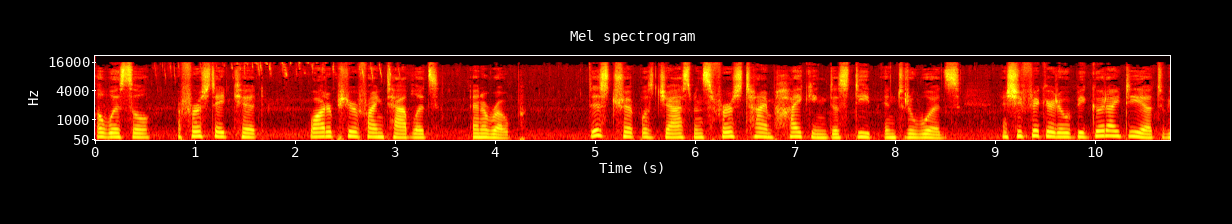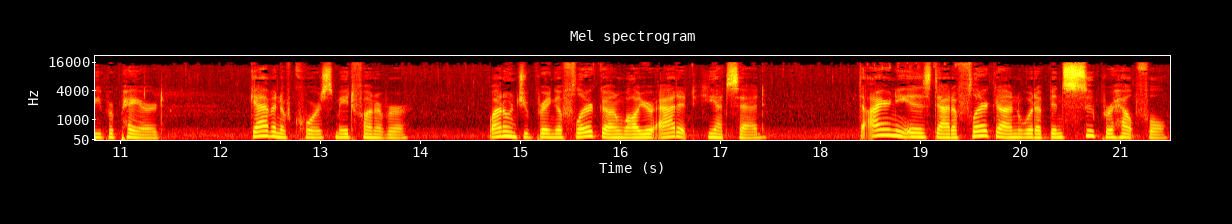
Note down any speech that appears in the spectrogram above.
a whistle, a first aid kit, water purifying tablets, and a rope. This trip was Jasmine's first time hiking this deep into the woods, and she figured it would be a good idea to be prepared. Gavin, of course, made fun of her. Why don't you bring a flare gun while you're at it? he had said. The irony is that a flare gun would have been super helpful.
